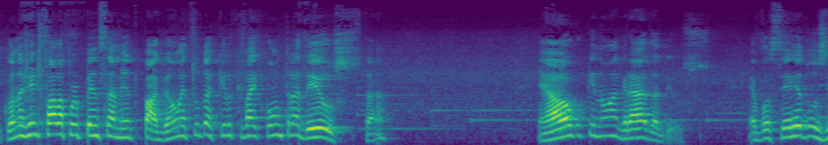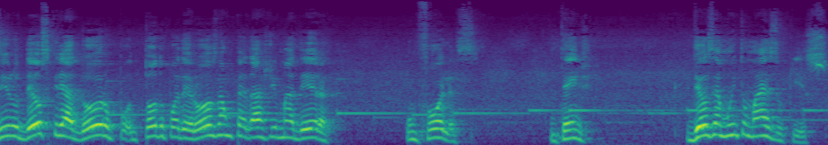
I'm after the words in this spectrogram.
E quando a gente fala por pensamento pagão, é tudo aquilo que vai contra Deus, tá? É algo que não agrada a Deus. É você reduzir o Deus Criador, o Todo-Poderoso, a um pedaço de madeira com folhas. Entende? Deus é muito mais do que isso.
